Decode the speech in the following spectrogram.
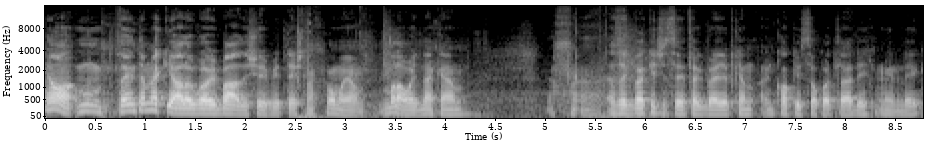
Ja, szerintem nekiállok valami bázisépítésnek, komolyan. Valahogy nekem ezekben a kicsi szépekben egyébként kaki szokott lenni mindig.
